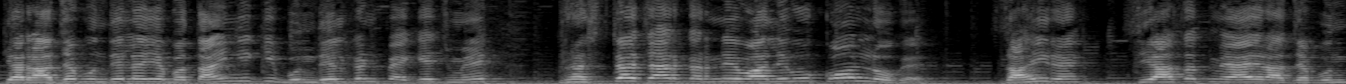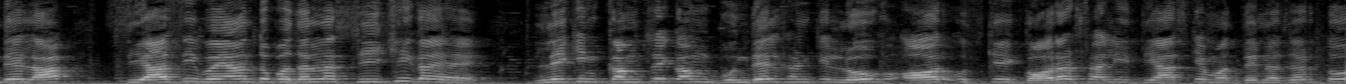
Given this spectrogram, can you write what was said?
क्या राजा बुंदेला ये बताएँगे कि बुंदेलखंड पैकेज में भ्रष्टाचार करने वाले वो कौन लोग हैं? ज़ाहिर है, सियासत में आए राजा बुंदेला, सियासी बयान तो बदलना सीख ही गए हैं। लेकिन कम से कम बुंदेलखंड के लोग और उसके गौरवशाली इतिहास के मद्देनजर तो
